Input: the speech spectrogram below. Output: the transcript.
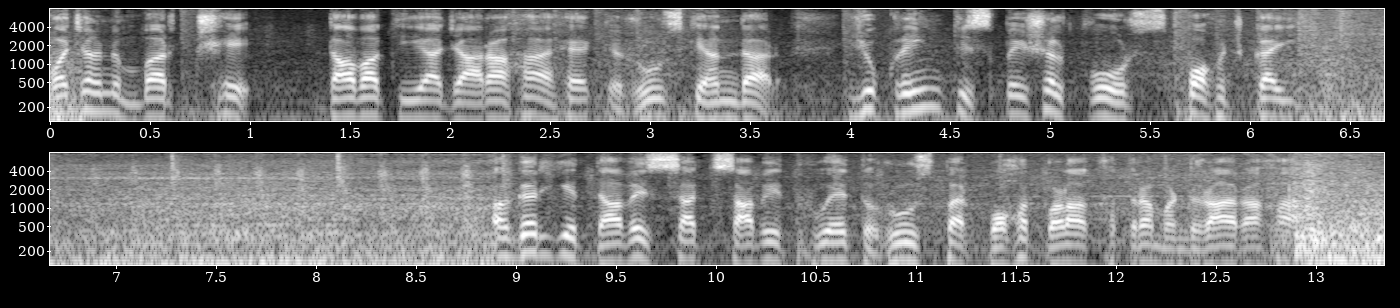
वजह नंबर छह दावा किया जा रहा है कि रूस के अंदर यूक्रेन की स्पेशल फोर्स पहुँच गई है। अगर ये दावे सच साबित हुए तो रूस पर बहुत बड़ा खतरा मंडरा रहा है।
